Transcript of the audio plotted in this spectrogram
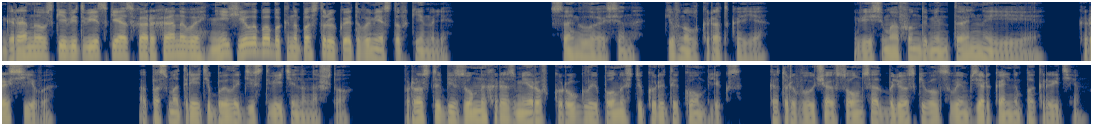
Грановский, Витвицкий, Асхархановы нехило бабок на постройку этого места вкинули. «Согласен», — кивнул кратко я. «Весьма фундаментально и красиво. А посмотреть было действительно на что. Просто безумных размеров круглый полностью крытый комплекс, который в лучах солнца отблескивал своим зеркальным покрытием.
